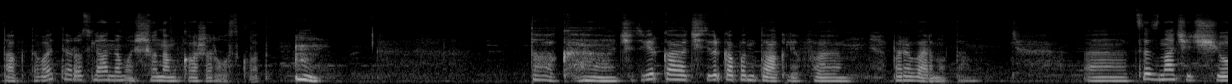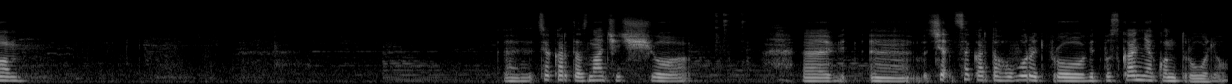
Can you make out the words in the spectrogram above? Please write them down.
Так, давайте розглянемо, що нам каже розклад. Так, е, четвірка, четвірка пентаклів е, перевернута. Е, Це значить, що ця карта значить, що ця- ця карта говорить про відпускання контролю,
